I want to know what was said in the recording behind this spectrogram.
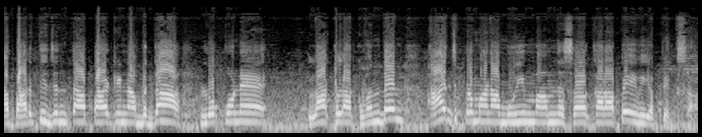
આ ભારતીય જનતા પાર્ટીના બધા લોકોને લાખ લાખ વંદન. આ જ પ્રમાણે આ મુહિમમાં અમને સહકાર આપે એવી અપેક્ષા.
